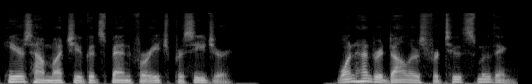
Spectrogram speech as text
Here's how much you could spend for each procedure $100 for tooth smoothing,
